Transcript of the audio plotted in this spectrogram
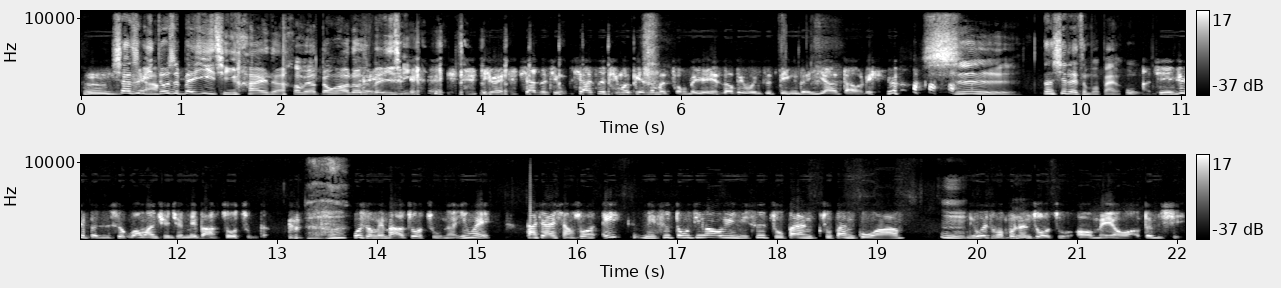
嗯，夏志平都是被疫情害的，后面冬奥都是被疫情害的。因为夏志平夏志平会变那么肿的原因，都被蚊子叮的一样的道理。是，那现在怎么办？其实日本人是完完全全没办法做主的。为什么没办法做主呢？因为大家想说，哎，你是东京奥运，你是主办主办国啊，嗯，你为什么不能做主？哦，没有啊，对不起，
